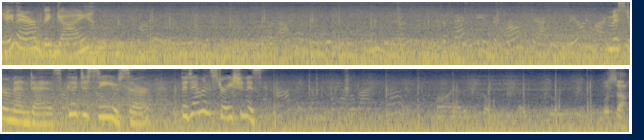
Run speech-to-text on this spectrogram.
Hey there, big guy. Mr. Mendez, good to see you, sir. The demonstration is. What's up?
